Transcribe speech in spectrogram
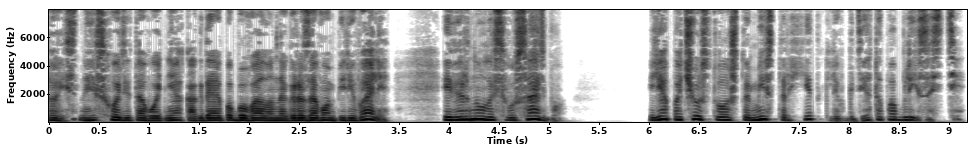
то есть на исходе того дня, когда я побывала на грозовом перевале и вернулась в усадьбу, я почувствовала, что мистер Хитклифф где-то поблизости,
